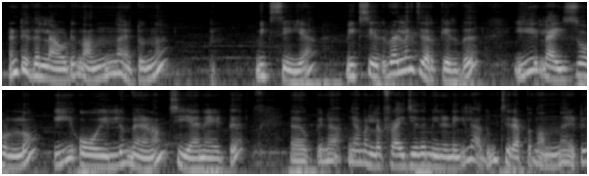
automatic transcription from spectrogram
എന്നിട്ട് ഇതെല്ലാം കൂടി നന്നായിട്ടൊന്ന് മിക്സ് ചെയ്യുക മിക്സ് ചെയ്ത് വെള്ളം ചേർക്കരുത്. ഈ ലൈസോളിലും ഈ ഓയിലും വേണം ചെയ്യാനായിട്ട്. പിന്നെ ഞാൻ പറഞ്ഞില്ല ഫ്രൈ ചെയ്ത മീനുണ്ടെങ്കിൽ അതും ചിലപ്പോൾ നന്നായിട്ട്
